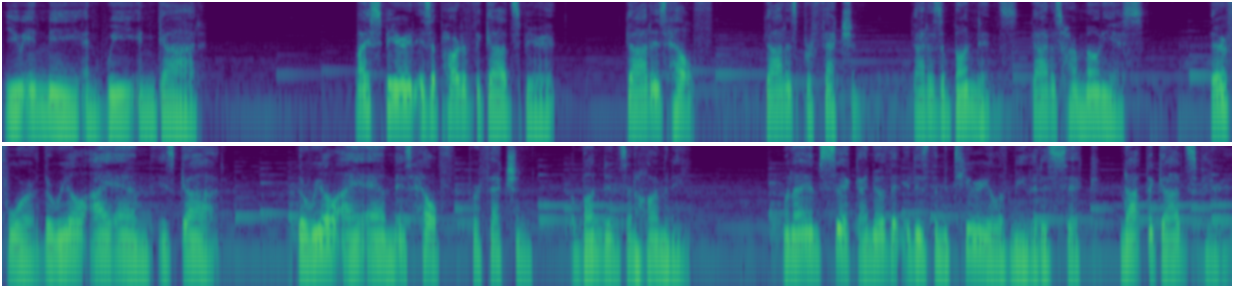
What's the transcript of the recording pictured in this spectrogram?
you in me, and we in God. My spirit is a part of the God spirit. God is health. God is perfection. God is abundance. God is harmonious. Therefore, the real I am is God. The real I am is health, perfection, abundance, and harmony. When I am sick, I know that it is the material of me that is sick, not the God Spirit.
